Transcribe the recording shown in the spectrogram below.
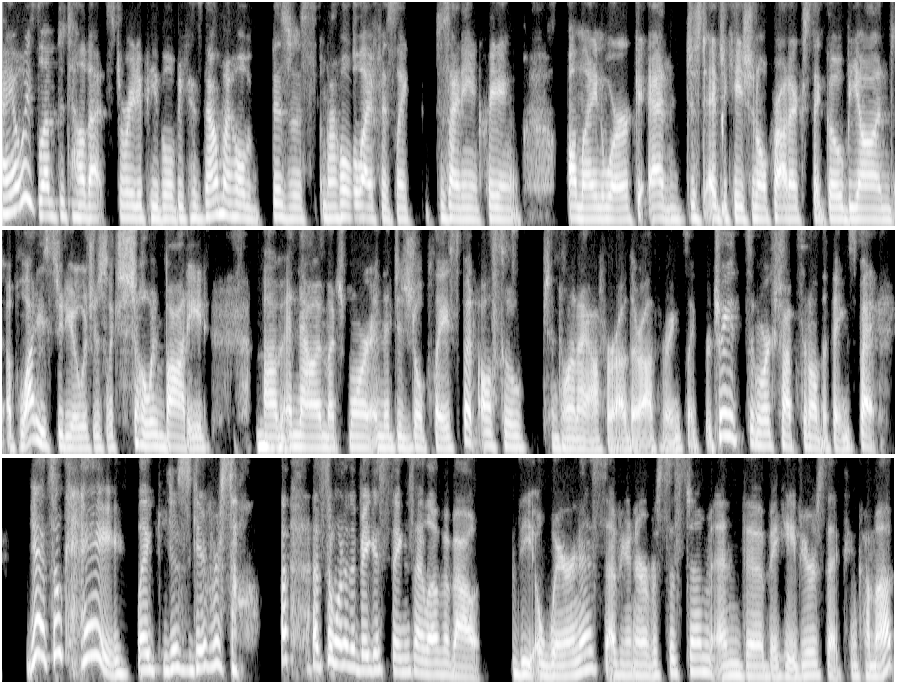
I always love to tell that story to people because now my whole business, my whole life is like designing and creating online work and just educational products that go beyond a Pilates studio, which is like so embodied. Um, mm-hmm. Um, and now I'm much more in the digital place, but also Chantel and I offer other offerings like retreats and workshops and all the things. But yeah, it's okay. Like just give yourself. That's one of the biggest things I love about the awareness of your nervous system and the behaviors that can come up.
